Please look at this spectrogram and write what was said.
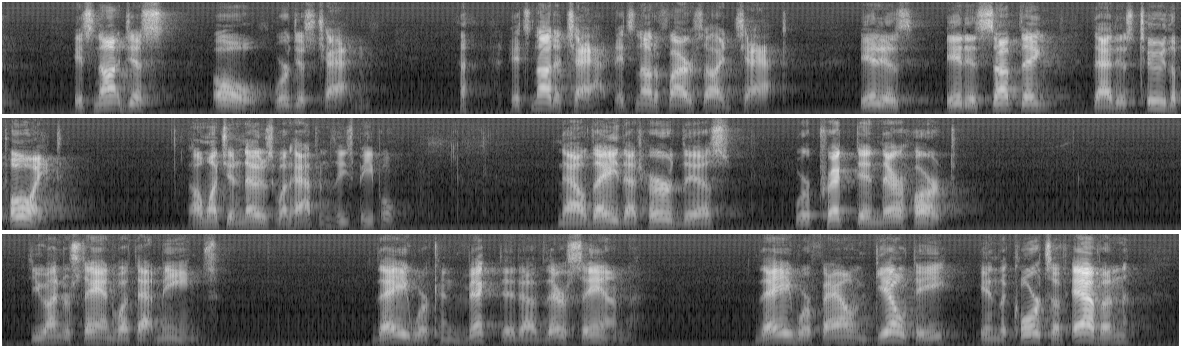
It's not just, oh, we're just chatting. it's not a chat. It's not a fireside chat. It is, it is something that is to the point. I want you to notice what happened to these people. Now they that heard this were pricked in their heart. Do you understand what that means? They were convicted of their sin. They were found guilty in the courts of heaven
